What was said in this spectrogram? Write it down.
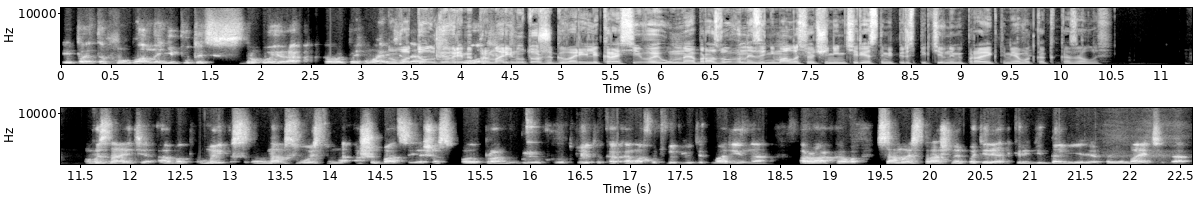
И поэтому главное не путать с другой Раковой, понимаете? Ну вот да? долгое время вот. про Марину тоже говорили. Красивая, умная, образованная, занималась очень интересными перспективными проектами. А вот как оказалось. вы знаете, а вот мы, нам свойственно ошибаться. Я сейчас прогуглю, кто это, как она хоть выглядит. Марина Ракова. Самое страшное – потерять кредит доверия, понимаете, да?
